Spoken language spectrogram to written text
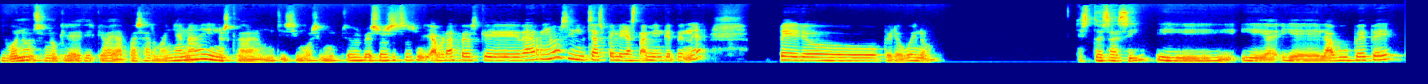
Y bueno, eso no quiere decir que vaya a pasar mañana y nos quedan muchísimos y muchos besos y abrazos que darnos y muchas peleas también que tener. Pero, pero bueno, esto es así. Y, y el Abu Pepe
